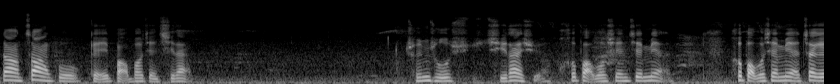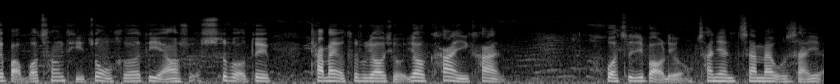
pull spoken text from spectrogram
让丈夫给宝宝剪脐带，存储脐带血，和宝宝先见面，和宝宝见面，再给宝宝称体重和滴眼药水，是否对胎盘有特殊要求，要看一看或自己保留，参见三百五十三页。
